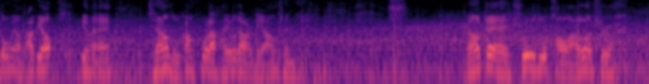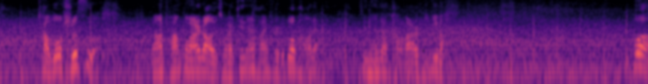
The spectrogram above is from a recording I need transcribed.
都没有达标，因为前两组刚出来还有点凉身体。然后这十五组跑完了是差不多十四，然后朝公园绕一圈。今天还是多跑点，今天再跑个二十一吧。哇！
